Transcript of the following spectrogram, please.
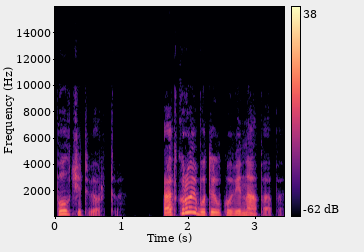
полчетвертого. «Открой бутылку вина, папа».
